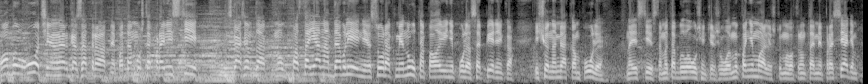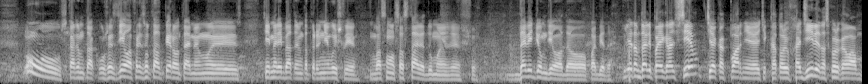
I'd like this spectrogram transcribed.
Он был очень энергозатратный, потому что провести, скажем так, ну, в постоянном давлении 40 минут на половине поля соперника, еще на мягком поле, на естественном, это было очень тяжело. И мы понимали, что мы во втором тайме просядем. Ну, скажем так, уже сделав результат в первом тайме, мы теми ребятами, которые не вышли в основном составе, думаю, что доведем дело до победы. При этом дали поиграть всем, те, как парни, эти, которые входили, насколько вам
